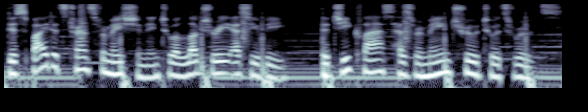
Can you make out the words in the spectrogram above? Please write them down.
Despite its transformation into a luxury SUV, the G Class has remained true to its roots,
